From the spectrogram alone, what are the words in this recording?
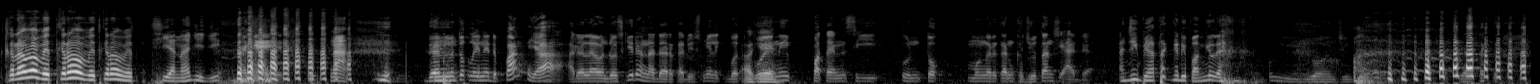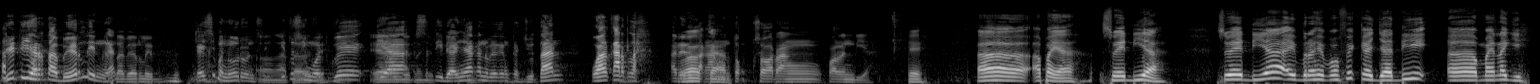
Kenapa Mit? Kenapa Mit? Kenapa Mit? Sian aja Ji. Oke. nah, dan untuk lini depan ya ada Lewandowski dan ada Arkadius Milik. Buat gue Oke. ini potensi untuk mengerikan kejutan sih ada. Anjing Piatek nggak dipanggil ya? Oh iya anjing. Piatek. Dia di Hertha Berlin kan? Kata Berlin. Kayak sih menurun sih. Oh, Itu sih menurut gue Ya, ya, lanjut, lanjut. setidaknya akan memberikan kejutan. Wildcard lah ada di tangan untuk seorang Polandia. Oke. Eh apa ya? Swedia. Swedia Ibrahimovic gak jadi eh, main lagi.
